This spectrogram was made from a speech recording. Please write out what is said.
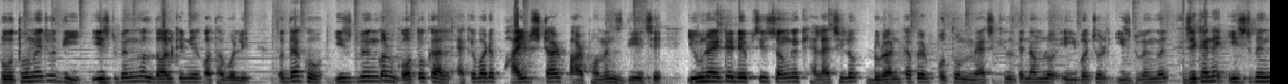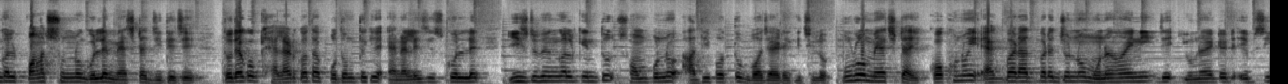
প্রথমে যদি ইস্টবেঙ্গল দলকে নিয়ে কথা বলি, তো দেখো ইস্টবেঙ্গল গতকাল একেবারে ফাইভ স্টার পারফরমেন্স দিয়েছে। ইউনাইটেড এফসির সঙ্গে খেলা ছিল ডুরান্ড কাপের প্রথম ম্যাচ খেলতে নামলো এই বছর ইস্টবেঙ্গল যেখানে ইস্টবেঙ্গল পাঁচ শূন্য গোলে ম্যাচটা জিতেছে। তো দেখো খেলার কথা প্রথম থেকে অ্যানালিসিস করলে ইস্টবেঙ্গল কিন্তু সম্পূর্ণ আধিপত্য বজায় রেখেছিল। পুরো ম্যাচটাই কখনোই একবার আধবারের জন্য মনে হয়নি যে ইউনাইটেড এফসি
